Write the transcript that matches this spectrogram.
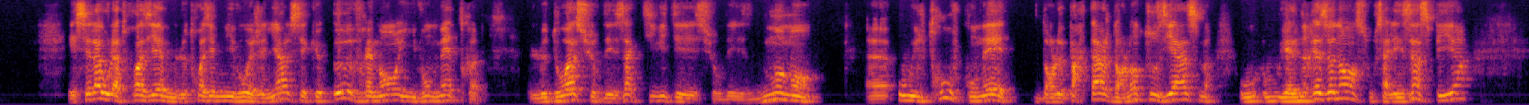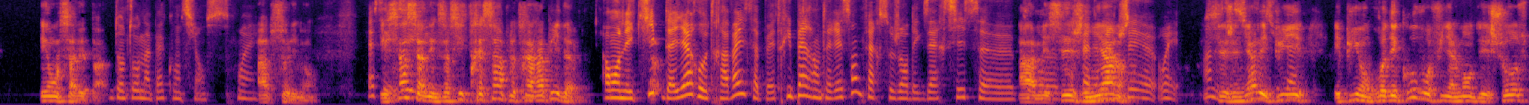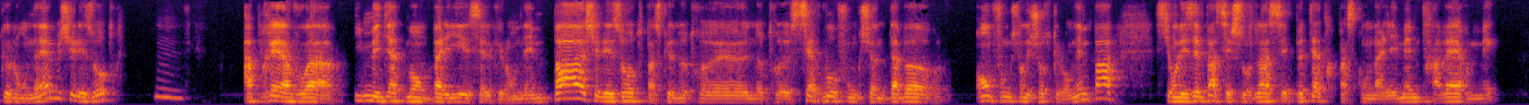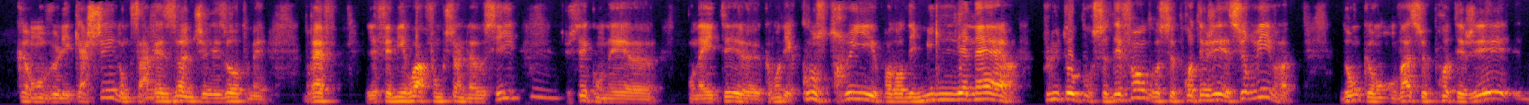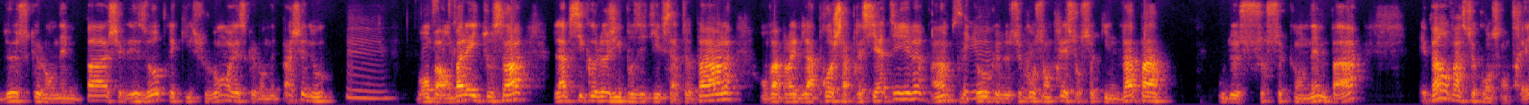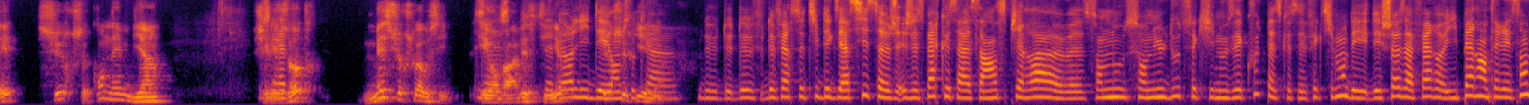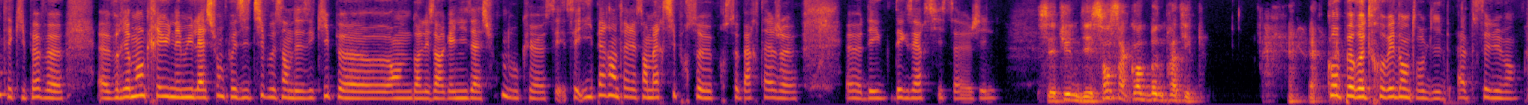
Et c'est là où la troisième, le troisième niveau est génial, c'est que eux vraiment, ils vont mettre le doigt sur des activités, sur des moments euh, où ils trouvent qu'on est dans le partage, dans l'enthousiasme, où, où, il y a une résonance, où ça les inspire, et on ne le savait pas. Dont on n'a pas conscience. Ouais. Absolument. Ah, et ça, c'est un exercice très simple, très rapide. En équipe, d'ailleurs, au travail, ça peut être hyper intéressant de faire ce genre d'exercice. Euh, ah, mais euh, c'est génial. Euh, ah, c'est génial. Et puis, et puis, on redécouvre finalement des choses que l'on aime chez les autres. Hmm. Après avoir immédiatement balayé celles que l'on n'aime pas chez les autres, parce que notre, notre cerveau fonctionne d'abord en fonction des choses que l'on n'aime pas. Si on les aime pas, ces choses-là, c'est peut-être parce qu'on a les mêmes travers, mais quand on veut les cacher, donc ça résonne chez les autres. Mais bref, l'effet miroir fonctionne là aussi. Mm. Tu sais qu'on est, euh, on a été, euh, comment dire, construit pendant des millénaires plutôt pour se défendre, se protéger et survivre. Donc, on, va se protéger de ce que l'on n'aime pas chez les autres et qui souvent est ce que l'on n'aime pas chez nous. Mm. Bon, bah, on balaye tout ça. La psychologie positive, ça te parle. On va parler de l'approche appréciative, hein, plutôt que de se concentrer sur ce qui ne va pas ou de, sur ce qu'on n'aime pas. Eh ben, on va se concentrer sur ce qu'on aime bien chez les autres, mais sur soi aussi. Et on va investir. J'adore l'idée, en tout cas, de, de, de, faire ce type d'exercice. J'espère que ça, ça inspirera euh, sans, nous, sans nul doute ceux qui nous écoutent, parce que c'est effectivement des, des, choses à faire euh, hyper intéressantes et qui peuvent euh, vraiment créer une émulation positive au sein des équipes dans les organisations. Donc, c'est hyper intéressant. Merci pour ce, pour ce partage d'exercices, Gilles. C'est une des 150 bonnes pratiques. Qu'on peut retrouver dans ton guide, absolument.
